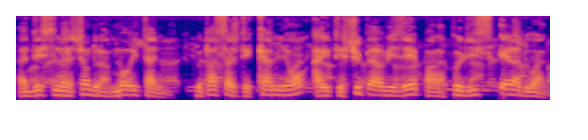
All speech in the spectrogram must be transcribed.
à destination de la Mauritanie. Le passage des camions a été supervisé par la police et la douane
